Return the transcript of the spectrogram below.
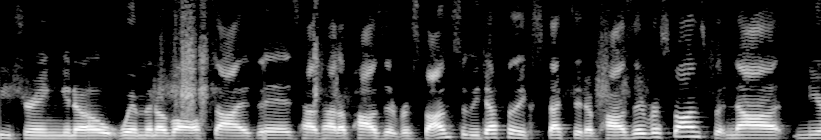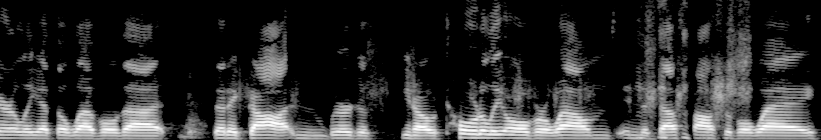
featuring, you know, women of all sizes have had a positive response. So we definitely expected a positive response, but not nearly at the level that that it got. And we are just, you know, totally overwhelmed in the best possible way.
